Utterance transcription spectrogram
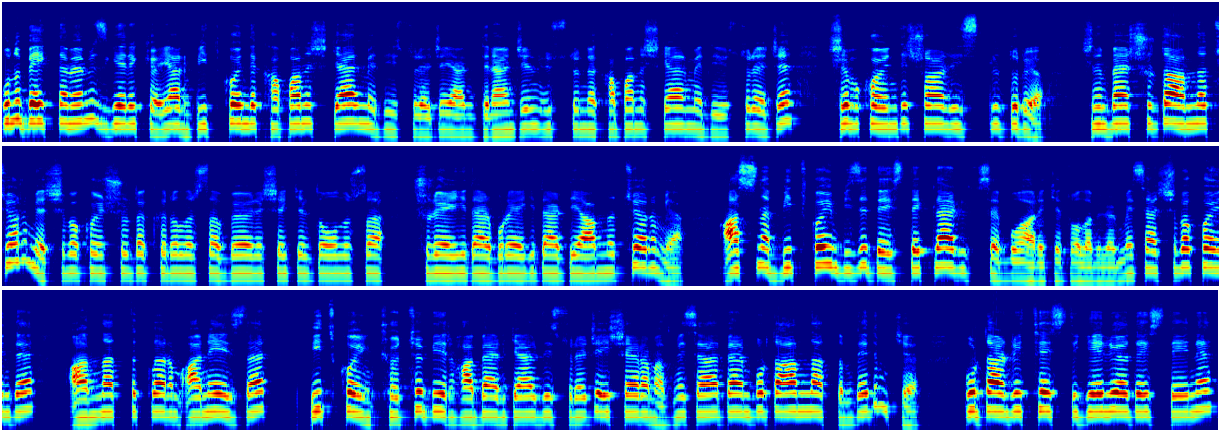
Bunu beklememiz gerekiyor. Yani Bitcoin'de kapanış gelmediği sürece yani direncinin üstünde kapanış gelmediği sürece Shiba Coin'de şu an riskli duruyor. Şimdi ben şurada anlatıyorum ya Shiba Coin şurada kırılırsa böyle şekilde olursa şuraya gider buraya gider diye anlatıyorum ya. Aslında Bitcoin bizi desteklerse bu hareket olabilir. Mesela Shiba Coin'de anlattıklarım analizler Bitcoin kötü bir haber geldiği sürece işe yaramaz. Mesela ben burada anlattım. Dedim ki buradan retesti geliyor desteğine.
